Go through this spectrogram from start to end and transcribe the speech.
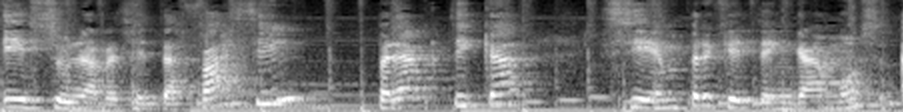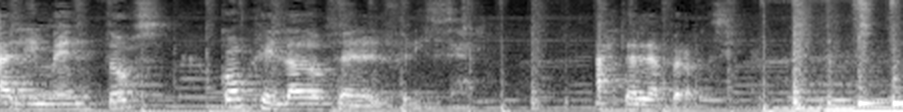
Es una receta fácil, práctica, siempre que tengamos alimentos congelados en el freezer. Hasta la próxima.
